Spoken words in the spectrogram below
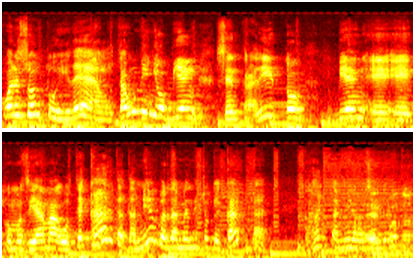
¿Cuáles son tus ideas? Usted es un niño bien centradito, bien, eh, eh, ¿cómo se llama? Usted canta también, ¿verdad? Me han dicho que canta. Canta, mira. A ver, ¿cuándo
